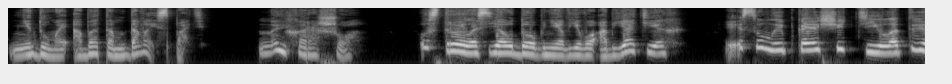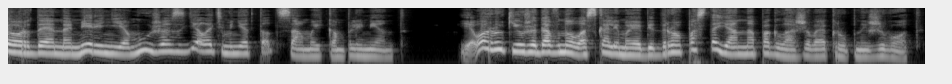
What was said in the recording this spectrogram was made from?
Не думай об этом, давай спать. Ну и хорошо. Устроилась я удобнее в его объятиях и с улыбкой ощутила твердое намерение мужа сделать мне тот самый комплимент. Его руки уже давно ласкали мое бедро, постоянно поглаживая крупный живот.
